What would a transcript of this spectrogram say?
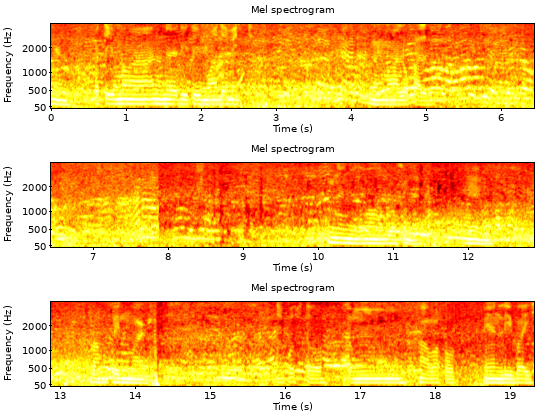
Ayan, pati yung mga ano nila dito, yung mga damit ng mga lokal. Tingnan nyo yung mga bossing. Ayan. Franklin Marshall. Tapos to, itong hawak ko. Ayan, Levi's.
